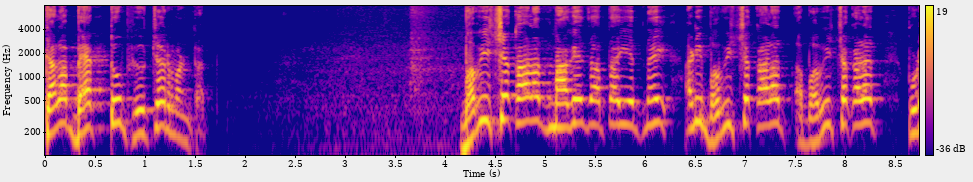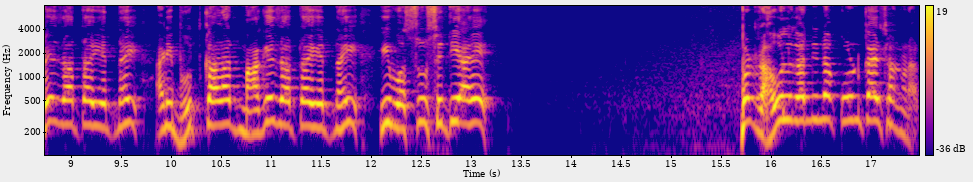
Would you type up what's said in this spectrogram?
त्याला बॅक टू फ्युचर म्हणतात. भविष्य काळात मागे जाता येत नाही आणि भविष्य काळात भविष्य काळात पुढे जाता येत नाही आणि भूतकाळात मागे जाता येत नाही ही वस्तुस्थिती आहे. पण राहुल गांधींना कोण काय सांगणार?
